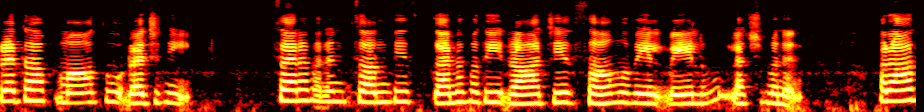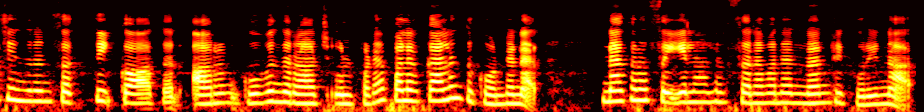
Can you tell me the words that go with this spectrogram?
பிரதாப் மாது ரஜினி சரவணன் சந்தீஷ் கணபதி ராஜேஷ் சாமுவேல் வேலு லட்சுமணன் ராஜேந்திரன் சக்தி காதர் அருண் கோவிந்தராஜ் உள்பட பலர் கலந்து கொண்டனர். நகர செயலாளர் சரவணன் நன்றி கூறினார்.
